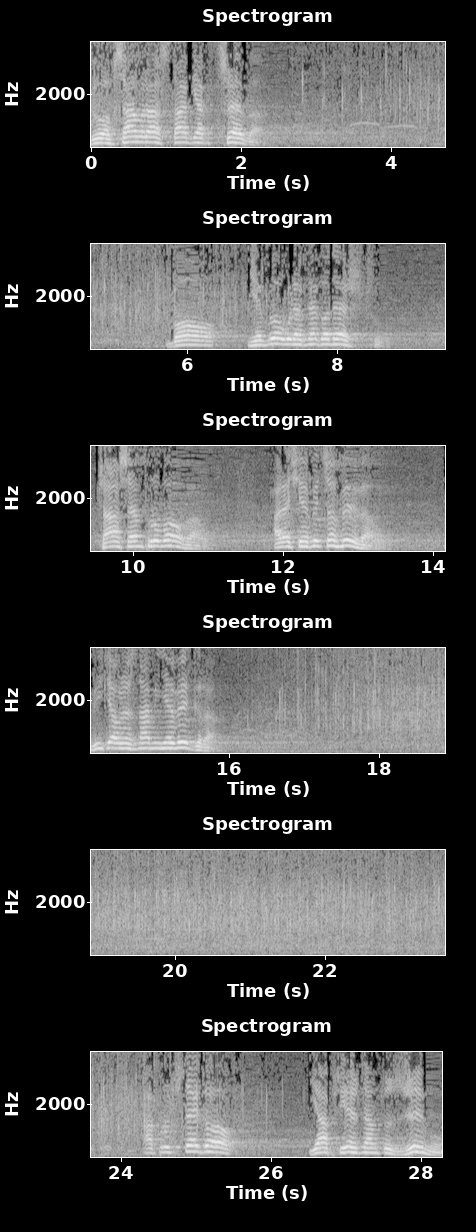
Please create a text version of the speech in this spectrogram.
było w sam raz tak jak trzeba, bo nie było ulewnego deszczu. Czasem próbował, ale się wycofywał. Widział, że z nami nie wygra. A prócz tego ja przyjeżdżam tu z Rzymu,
